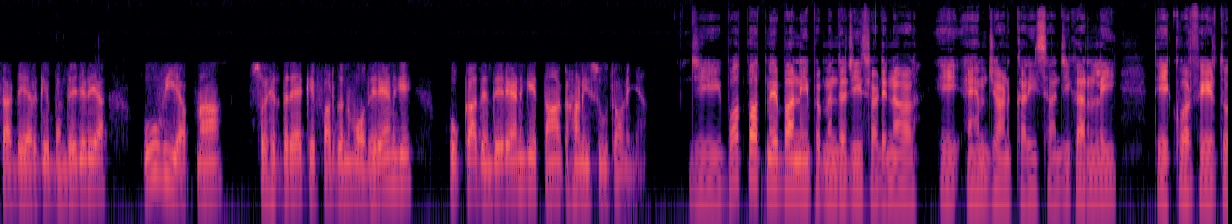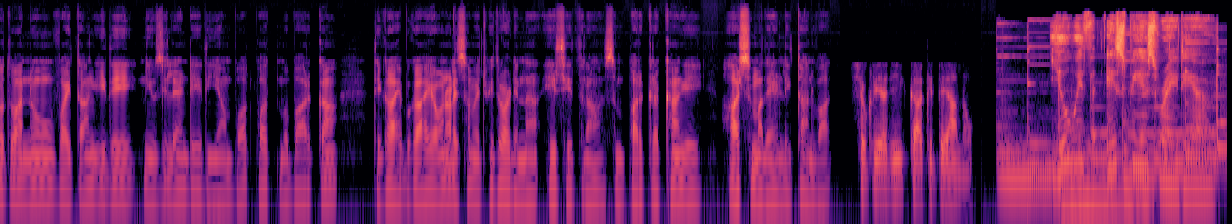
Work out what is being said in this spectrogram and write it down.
ਸਾਡੇ ਵਰਗੇ ਬੰਦੇ ਜਿਹੜੇ ਆ ਉਹ ਵੀ ਆਪਣਾ ਸੁਹਿਰਦ ਰਹਿ ਕੇ ਫਰਜ਼ ਨਿਭਾਉਂਦੇ ਰਹਿਣਗੇ ਹੋਕਾ ਦਿੰਦੇ ਰਹਿਣਗੇ ਤਾਂ ਕਹਾਣੀ ਸੂਤ ਆਉਣੀ ਆ। ਜੀ ਬਹੁਤ ਬਹੁਤ ਮਿਹਰਬਾਨੀ ਪਰਮਿੰਦਰ ਜੀ ਸਾਡੇ ਨਾਲ ਇਹ ਅਹਿਮ ਜਾਣਕਾਰੀ ਸਾਂਝੀ ਕਰਨ ਲਈ ਤੇ ਇੱਕ ਵਾਰ ਫੇਰ ਤੋਂ ਤੁਹਾਨੂੰ ਵਾਈਤਾਂਗੀ ਦੇ ਨਿਊਜ਼ੀਲੈਂਡ ਡੇ ਦੀਆਂ ਬਹੁਤ-ਬਹੁਤ ਮੁਬਾਰਕਾਂ ਤੇ ਗਾਹੇ ਬਗਾਹੇ ਆਉਣ ਵਾਲੇ ਸਮੇਂ 'ਚ ਵੀ ਤੁਹਾਡੇ ਨਾਲ ਇਸੇ ਤਰ੍ਹਾਂ ਸੰਪਰਕ ਰੱਖਾਂਗੇ। ਆਸ਼ਮਾ ਦੇਣ ਲਈ ਧੰਨਵਾਦ। ਸ਼ੁਕਰੀਆ ਜੀ ਕਾਕਿਤਿਆਨੋ You're with SBS Radio.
